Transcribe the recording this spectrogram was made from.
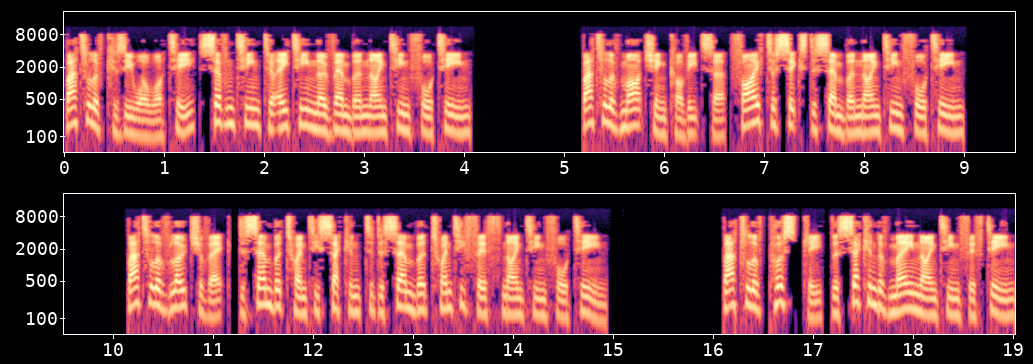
Battle of Krzywopłoty 17 to 18 November 1914 Battle of Marcinkowice 5 to 6 December 1914 Battle of Łowczówek December 22 to December 25, 1914 Battle of Pustki the 2nd of May 1915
